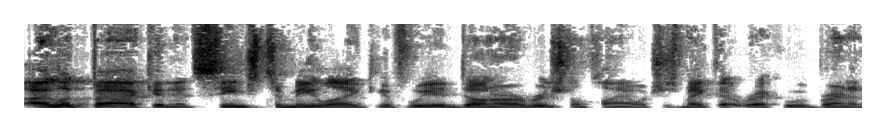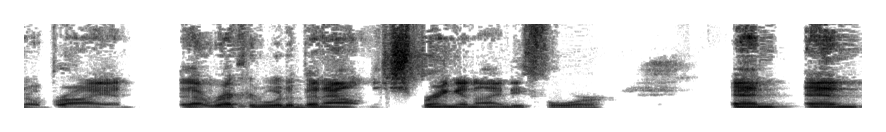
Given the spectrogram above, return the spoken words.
I look back and it seems to me like if we had done our original plan, which is make that record with Brendan O'Brien, that record would have been out in the spring of '94. And and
